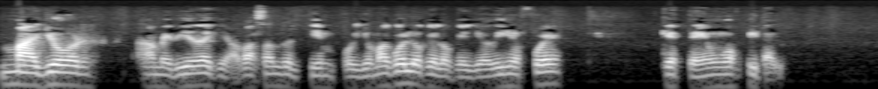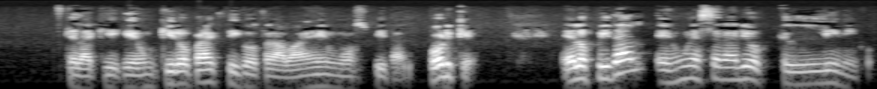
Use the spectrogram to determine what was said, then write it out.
mayor a medida que va pasando el tiempo. Yo me acuerdo que lo que yo dije fue que esté en un hospital, que, que un quiropráctico trabaje en un hospital. ¿Por qué? El hospital es un escenario clínico,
